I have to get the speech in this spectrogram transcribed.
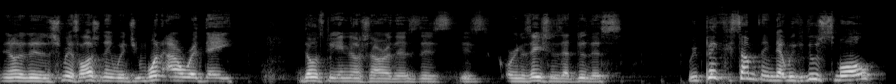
You know, there's a Shmiras Lashon which one hour a day don't speak any Lashon Hara. There's, there's these organizations that do this. We pick something that we can do small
